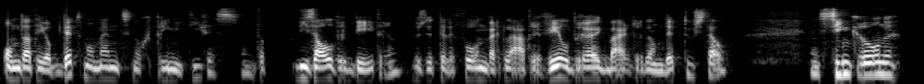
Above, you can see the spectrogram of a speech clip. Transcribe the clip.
omdat hij op dit moment nog primitief is. Dat, die zal verbeteren, dus de telefoon werd later veel bruikbaarder dan dit toestel. Een synchrone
